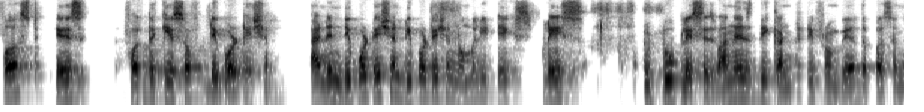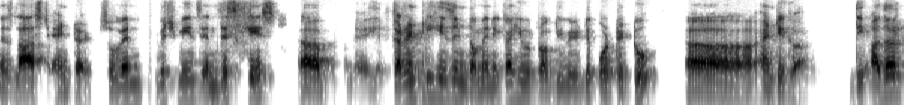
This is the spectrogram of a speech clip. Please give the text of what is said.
First is for the case of deportation and in deportation deportation normally takes place to two places. One is the country from where the person is last entered. So when which means in this case uh, currently he's in dominica he would probably be deported to uh, antigua. The other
